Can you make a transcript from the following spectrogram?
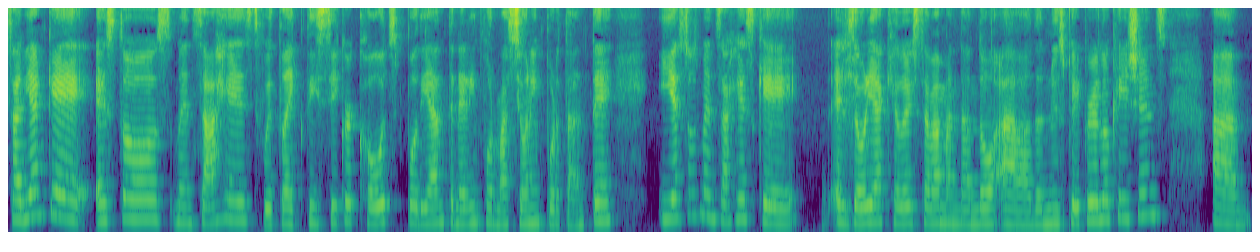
¿Sabían que estos mensajes with like these secret codes podían tener información importante? Y estos mensajes que el Zodiac Killer estaba mandando a the newspaper locations, um,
